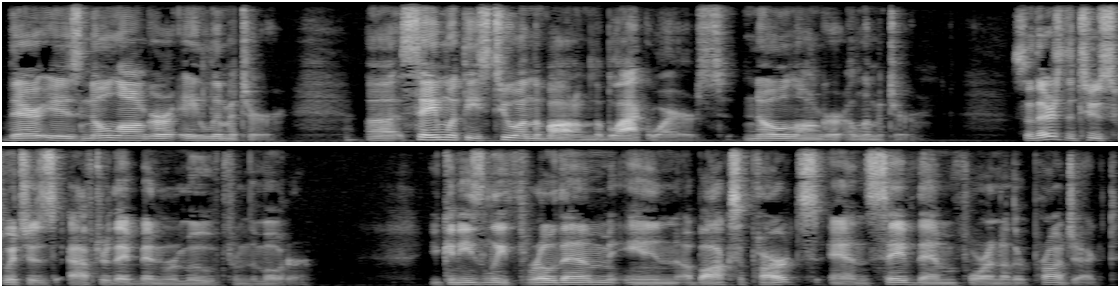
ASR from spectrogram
there is no longer a limiter. Uh, same with these two on the bottom, the black wires, no longer a limiter. So there's the two switches after they've been removed from the motor. You can easily throw them in a box of parts and save them for another project.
